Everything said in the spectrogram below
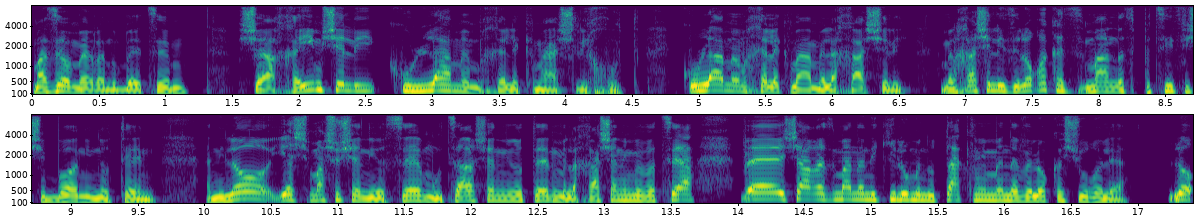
מה זה אומר לנו בעצם? שהחיים שלי, כולם הם חלק מהשליחות. כולם הם חלק מהמלאכה שלי. המלאכה שלי זה לא רק הזמן הספציפי שבו אני נותן. אני לא, יש משהו שאני עושה, מוצר שאני נותן, מלאכה שאני מבצע, ושאר הזמן אני כאילו מנותק ממנה ולא קשור אליה. לא,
